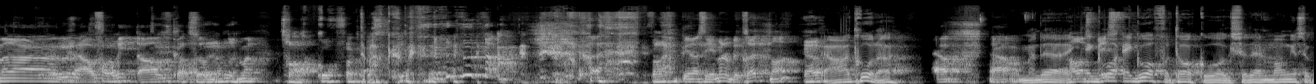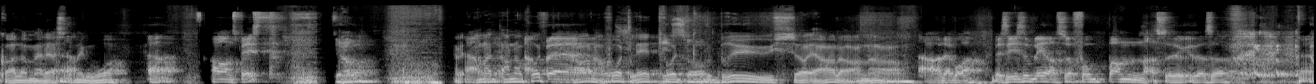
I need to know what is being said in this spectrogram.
men uh, ja, favorittart altså, men, Taco, faktisk. Nei. Begynner Simen å bli trøtt nå? Ja. Jeg tror det. Ja. ja. Ja, men det, jeg, jeg, går, jeg går for taco òg, så det er mange som kaller meg det. Så det går bra. Ja. Har han spist? ja ja Han har, han har, fått, det- han har fått litt fått brus og Ja da, han har Ja, det er bra. Hvis ikke så blir han så forbanna. Så, altså, ja.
